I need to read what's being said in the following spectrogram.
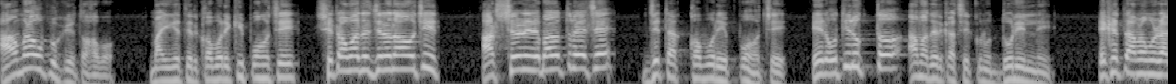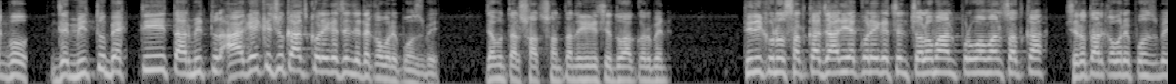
আমরা উপকৃত হব। মাইয়েতের কবরে কি পৌঁছে সেটা আমাদের জেনে নেওয়া উচিত। আর শ্রেণির ইবাদত রয়েছে, যেটা কবরে পৌঁছে। এর অতিরিক্ত আমাদের কাছে কোনো দলিল নেই। এক্ষেত্রে আমরা মনে রাখব যে মৃত্যু ব্যক্তি তার মৃত্যুর আগে কিছু কাজ করে গেছেন, যেটা কবরে পৌঁছবে। যেমন তার সৎ সন্তান রেখে গেছে, দোয়া করবেন। তিনি কোনো সৎকা জারিয়া করে গেছেন, চলমান, প্রবমান সৎকা, সেটা তার কবরে পৌঁছবে।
